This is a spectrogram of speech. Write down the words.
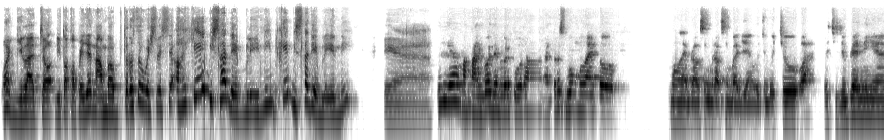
Wah gila cok, di Tokopedia nambah terus tuh wishlistnya. Oh kayak bisa deh beli ini, kayak bisa deh beli ini. Iya. Iya, makan gue udah berkurang. Nah, terus gue mulai tuh mulai browsing-browsing baju yang lucu-lucu. Wah, lucu juga nih ya.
